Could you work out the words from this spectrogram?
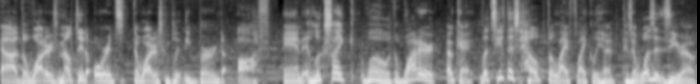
uh, the water is melted or it's the water is completely burned off. And it looks like, whoa, the water. Okay, let's see if this helped the life likelihood because it was at zero.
